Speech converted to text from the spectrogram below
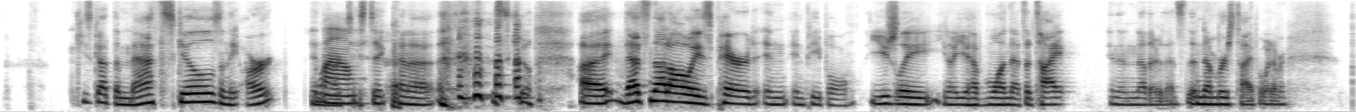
He's got the math skills and the art and Wow. the artistic kind of skill. Uh, that's not always paired in in people. Usually, you know, you have one that's a type and then another that's the numbers type or whatever.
